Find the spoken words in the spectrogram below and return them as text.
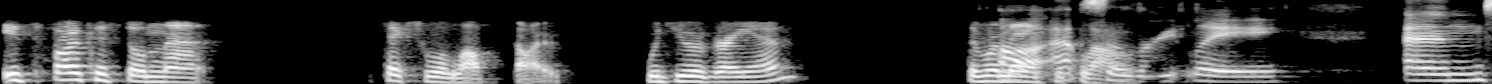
It's focused on that sexual love, though. Would you agree, Em? The romantic oh, absolutely. Love. And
